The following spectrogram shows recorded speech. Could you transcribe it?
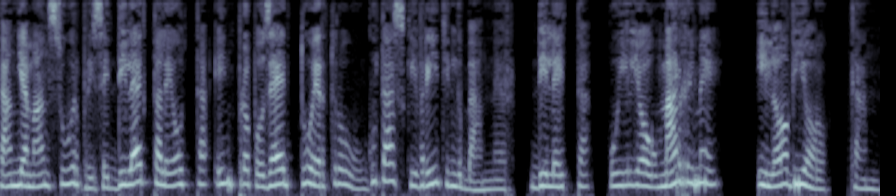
Man surprise Diletta Leotta and proposed to her through Gutaski writing banner, Diletta, will you marry me? I love you, can.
